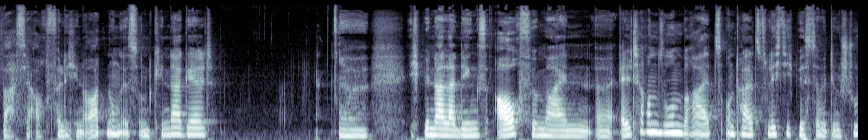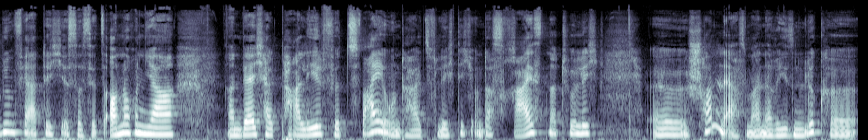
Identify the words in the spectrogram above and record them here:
was ja auch völlig in Ordnung ist und Kindergeld. Äh, ich bin allerdings auch für meinen äh, älteren Sohn bereits unterhaltspflichtig, bis er mit dem Studium fertig ist. Das ist jetzt auch noch ein Jahr. Dann wäre ich halt parallel für zwei unterhaltspflichtig und das reißt natürlich äh, schon erstmal eine Riesenlücke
